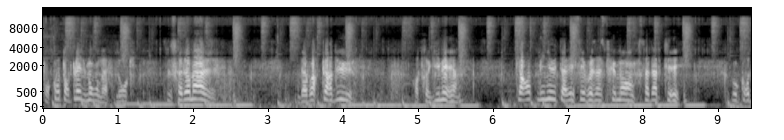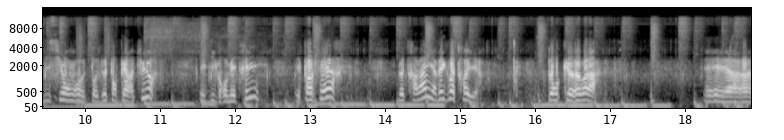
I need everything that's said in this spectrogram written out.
pour contempler le monde. Donc ce serait dommage d'avoir perdu, entre guillemets, 40 hein, minutes à laisser vos instruments s'adapter aux conditions de température et d'hygrométrie et pas faire le travail avec votre œil. Donc euh, voilà. Et euh,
